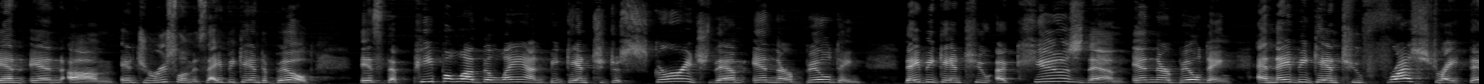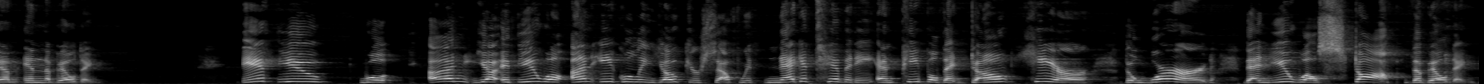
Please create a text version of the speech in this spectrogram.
in in um, in Jerusalem as they began to build is the people of the land began to discourage them in their building. They began to accuse them in their building, and they began to frustrate them in the building. If you will un- if you will unequally yoke yourself with negativity and people that don't hear the word, then you will stop the building.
